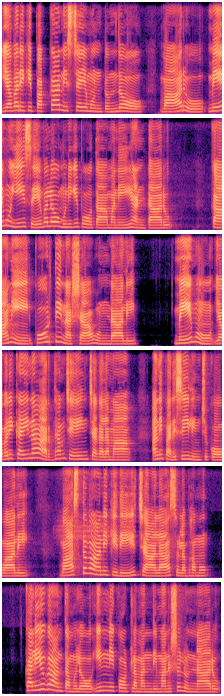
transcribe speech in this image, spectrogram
ఎవరికి పక్కా నిశ్చయం ఉంటుందో వారు మేము ఈ సేవలో మునిగిపోతామని అంటారు. కానీ పూర్తి నష ఉండాలి. మేము ఎవరికైనా అర్థం చేయించగలమా అని పరిశీలించుకోవాలి. వాస్తవానికిది చాలా సులభము. కలియుగాంతములో ఇన్ని కోట్ల మంది మనుషులున్నారు.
